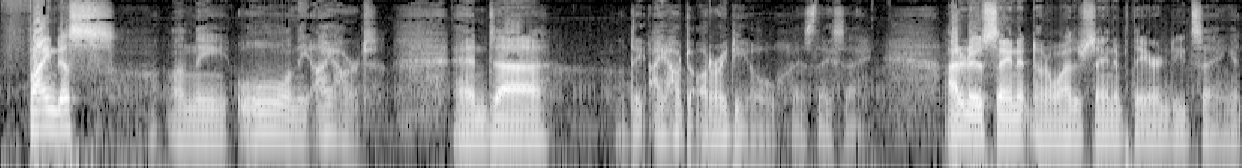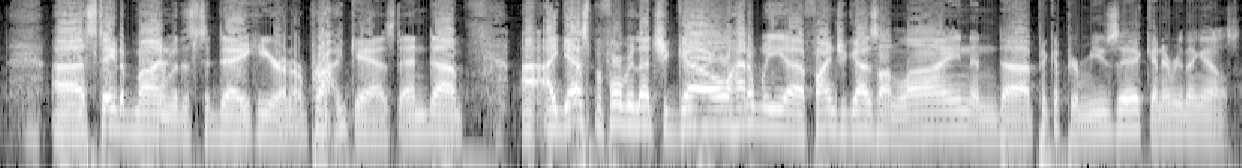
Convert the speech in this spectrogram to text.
find us on the oh on the iHeart and uh, the iHeart Radio, as they say. I don't know who's saying it. Don't know why they're saying it, but they are indeed saying it. Uh, state of mind with us today here on our broadcast, and um, I, I guess before we let you go, how do we uh, find you guys online and uh, pick up your music and everything else?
